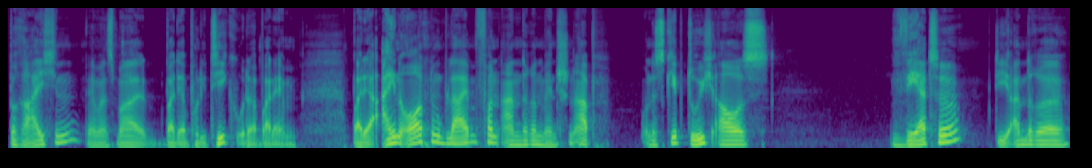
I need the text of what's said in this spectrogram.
Bereichen, wenn wir jetzt mal bei der Politik oder bei, dem, bei der Einordnung bleiben, von anderen Menschen ab. Und es gibt durchaus Werte, die andere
